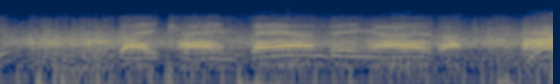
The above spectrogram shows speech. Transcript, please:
they came bounding over.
